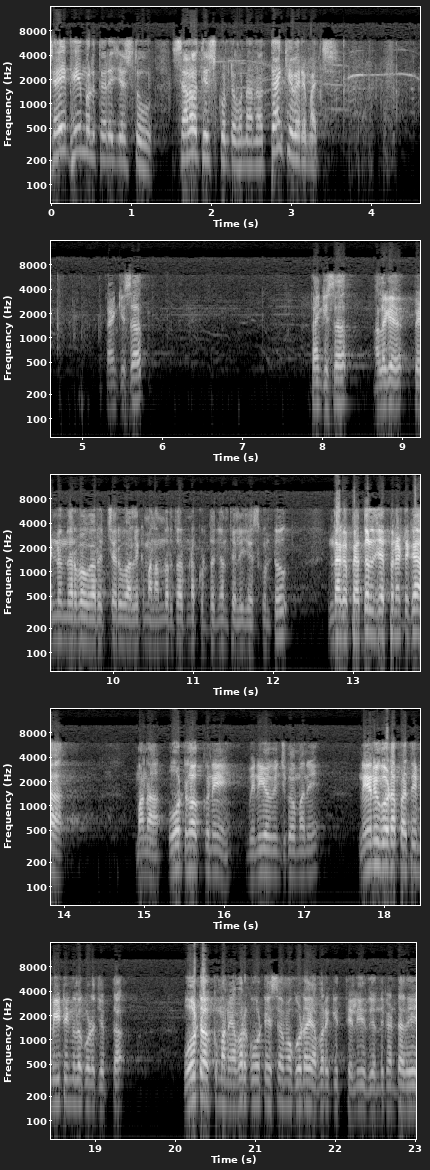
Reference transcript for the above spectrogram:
జై భీములు తెలియజేస్తూ సెలవు తీసుకుంటూ ఉన్నాను. Thank you very much thank you sir thank you sir అలాగే పెండుందరబాబు గారు వచ్చారు. వాళ్ళకి మనందరి తరపున కృతజ్ఞతలు తెలియజేసుకుంటూ ఇందాక పెద్దలు చెప్పినట్టుగా మన ఓటు హక్కుని వినియోగించుకోమని నేను కూడా ప్రతి మీటింగ్లో కూడా చెప్తా. ఓటు హక్కు మనం ఎవరికి ఓటేసామో కూడా ఎవరికి తెలియదు. ఎందుకంటే అది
